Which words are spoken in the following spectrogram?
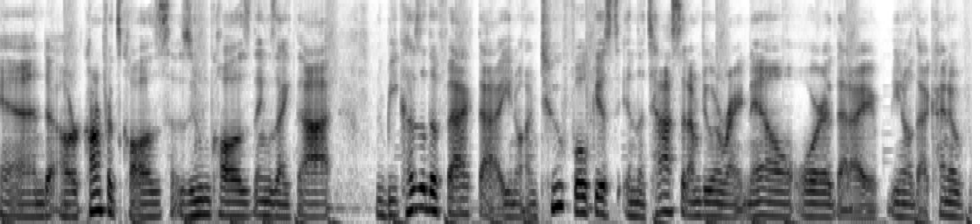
and our conference calls, Zoom calls, things like that. Because of the fact that you know I'm too focused in the task that I'm doing right now or that I you know that kind of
